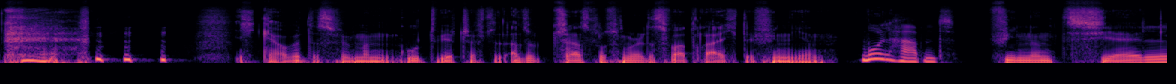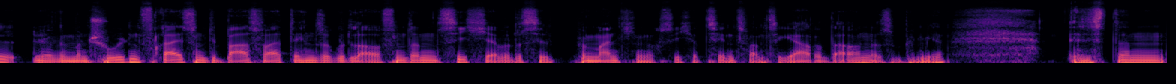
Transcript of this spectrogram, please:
ich glaube, dass wenn man gut wirtschaftet, also zuerst muss man mal das Wort reich definieren. Wohlhabend. Finanziell, ja, wenn man schuldenfrei ist und die Bars weiterhin so gut laufen, dann sicher, aber das wird bei manchen noch sicher 10, 20 Jahre dauern, also bei mir. Es ist dann,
